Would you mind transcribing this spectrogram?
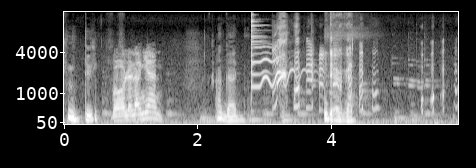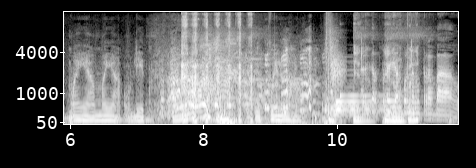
Hindi. Bola lang yan. Agad. Hindi agad. Maya-maya ulit. Pipuelo lang. Yan, yan Nag-apply ako pala. ng trabaho.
